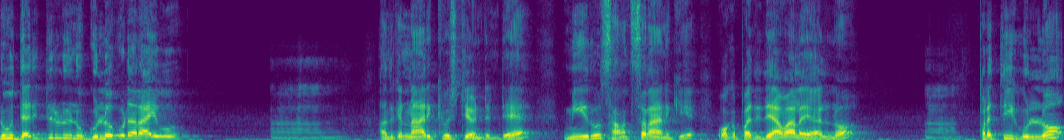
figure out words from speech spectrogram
నువ్వు దరిద్రుడు నువ్వు గుళ్ళో కూడా రాయవు. అందుకని నా రిక్వెస్ట్ ఏంటంటే మీరు సంవత్సరానికి ఒక పది దేవాలయాల్లో. ప్రతి గుళ్ళో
